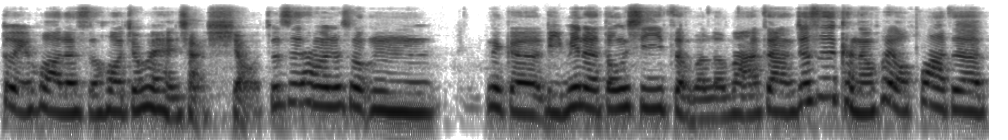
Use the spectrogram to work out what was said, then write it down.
对话的时候，就会很想笑，就是他们就说，嗯。那个里面的东西怎么了吗？这样就是可能会有画着，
